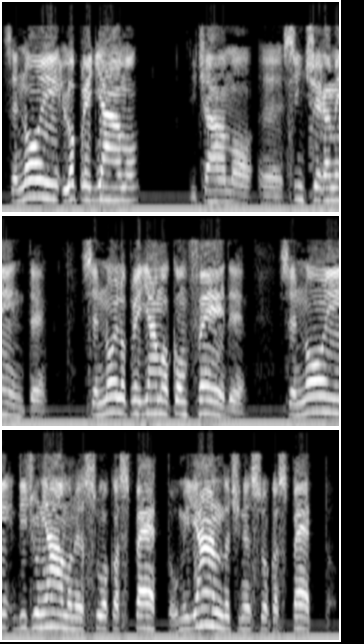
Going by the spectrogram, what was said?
Se noi lo preghiamo, diciamo eh, sinceramente, se noi lo preghiamo con fede, se noi digiuniamo nel suo cospetto, umiliandoci nel suo cospetto,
